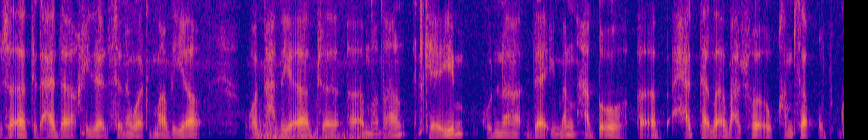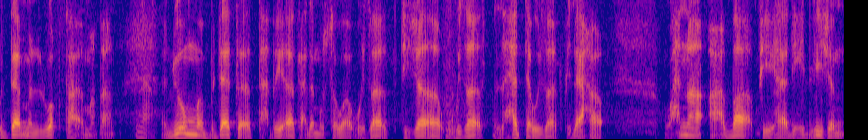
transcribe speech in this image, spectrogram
جاءت العادة خلال السنوات الماضية وتحضيرات رمضان الكريم كنا دائما نحضروه حتى لأربع شهور أو خمسة قدام الوقت تاع رمضان نعم. اليوم بدأت التحضيرات على مستوى وزارة التجارة ووزارة حتى وزارة الفلاحة وإحنا أعضاء في هذه اللجن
